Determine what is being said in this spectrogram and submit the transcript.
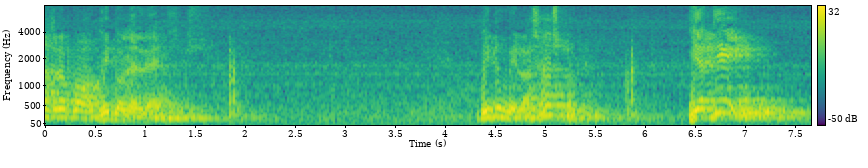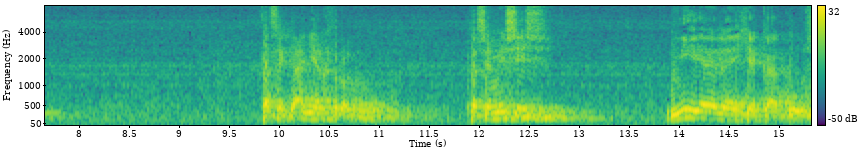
άνθρωπο μην τον ελέγχεις. Μην του μιλάς άστονε γιατί; Θα σε κάνει εχθρό του. Θα σε μισήσει. Μη έλεγχε κακούς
